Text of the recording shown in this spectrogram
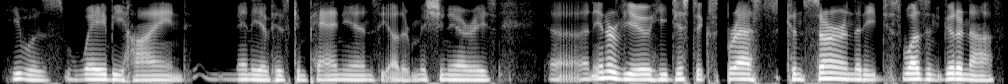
he was way behind many of his companions, the other missionaries. Uh, an interview, he just expressed concern that he just wasn't good enough.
